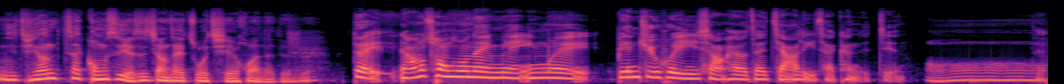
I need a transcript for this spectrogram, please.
嗯、你平常在公司也是这样在做切换的，对不对？对。然后创作那一面，因为编剧会议上还有在家里才看得见。哦，对，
